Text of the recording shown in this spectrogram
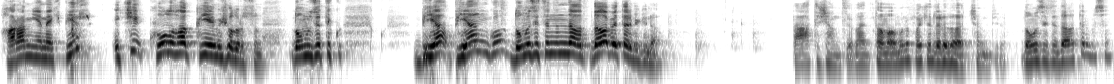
haram yemek bir, iki kul hakkı yemiş olursun. Domuz eti, piyango domuz etinden daha, daha beter bir günah. Dağıtacağım diyor. Ben tamamını fakirlere dağıtacağım diyor. Domuz eti dağıtır mısın?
